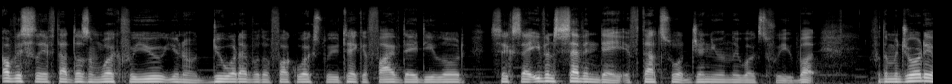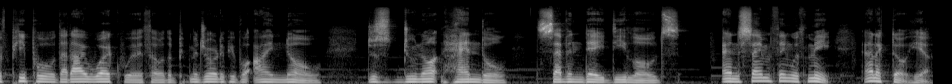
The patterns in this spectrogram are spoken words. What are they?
Obviously, if that doesn't work for you, you know, do whatever the fuck works for you. Take a five day deload, six day, even seven day, if that's what genuinely works for you. But for the majority of people that I work with, or the majority of people I know, just do not handle seven day deloads. And same thing with me. Anecdote here.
